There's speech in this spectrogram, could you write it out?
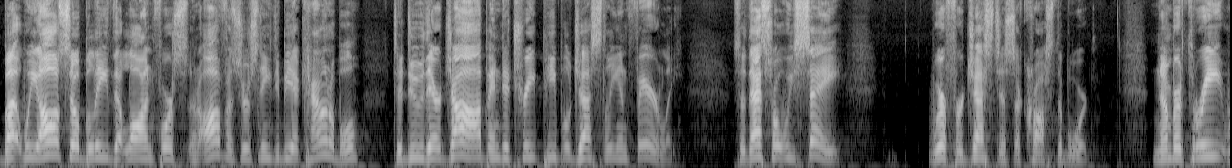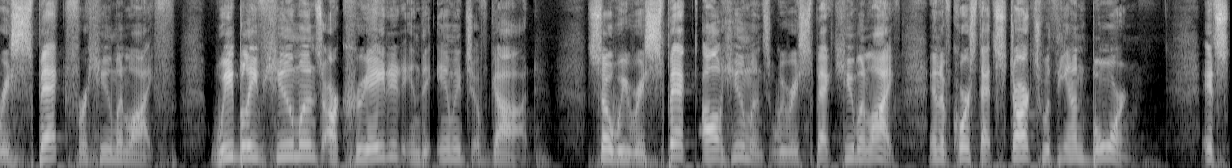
But we also believe that law enforcement officers need to be accountable to do their job and to treat people justly and fairly. So that's what we say. We're for justice across the board. Number three, respect for human life. We believe humans are created in the image of God. So we respect all humans. We respect human life. And of course, that starts with the unborn. It's,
